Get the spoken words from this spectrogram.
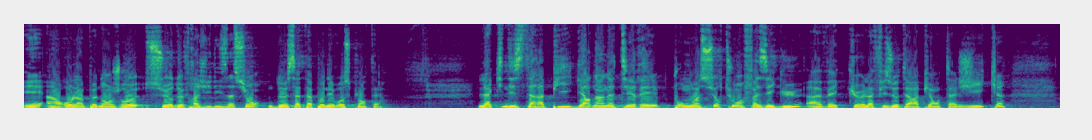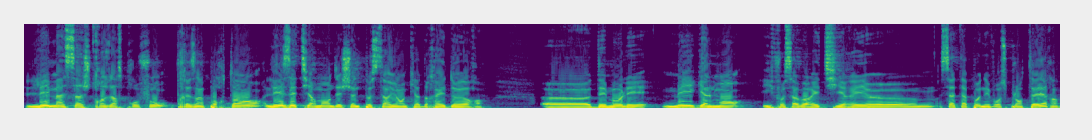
et un rôle un peu dangereux sur de fragilisation de cette aponévrose plantaire. La kinésithérapie garde un intérêt pour moi surtout en phase aiguë avec euh, la physiothérapie antalgique, les massages transverses profonds, très importants, les étirements des chaînes postérieures en cas de raideur euh, mais également, il faut savoir étirer euh, cette aponévrose plantaire.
